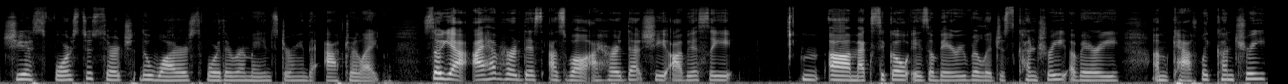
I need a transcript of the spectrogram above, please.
she is forced to search the waters for their remains during the afterlife. So, yeah, I have heard this as well. I heard that she obviously. Uh, Mexico is a very religious country, a very um, Catholic country,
